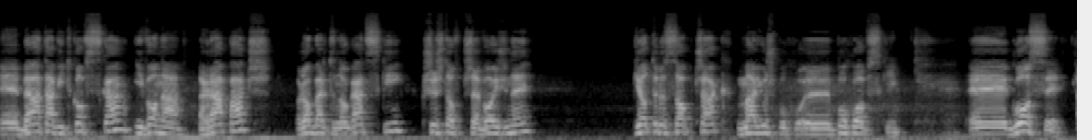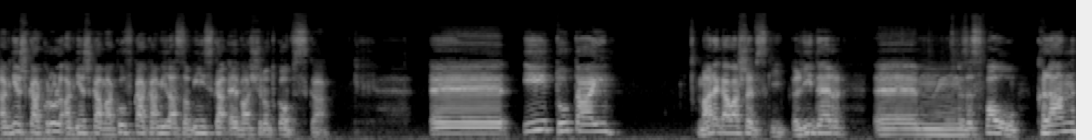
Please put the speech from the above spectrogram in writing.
e, Beata Witkowska, Iwona Rapacz, Robert Nogacki, Krzysztof Przewoźny, Piotr Sobczak, Mariusz Puch y, Puchłowski. E, głosy: Agnieszka Król, Agnieszka Makówka, Kamila Sowińska, Ewa Środkowska. E, I tutaj Marek Gałaszewski, lider zespołu Klan.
